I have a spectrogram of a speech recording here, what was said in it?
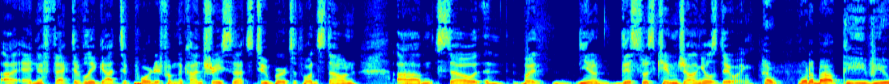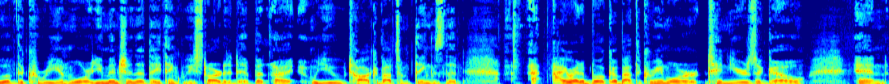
uh, and effectively got deported from the country. So that's two birds birds with one stone. Um, so, but you know, this was Kim Jong Il's doing. Now, what about the view of the Korean War? You mentioned that they think we started it, but I, you talk about some things that I, I read a book about the Korean War ten years ago, and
